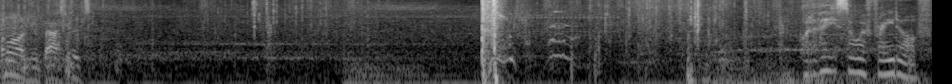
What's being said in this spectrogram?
Come on, you bastards. What are they so afraid of?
